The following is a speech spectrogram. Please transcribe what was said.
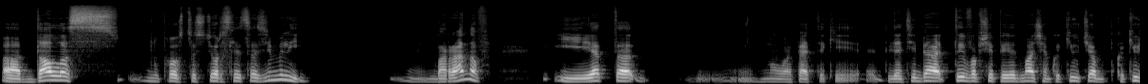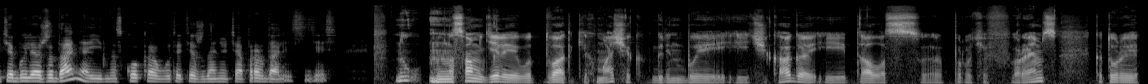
а Даллас ну, просто стер с лица земли баранов. И это, ну, опять-таки, для тебя, ты вообще перед матчем, какие у тебя, какие у тебя были ожидания и насколько вот эти ожидания у тебя оправдались здесь? Ну, на самом деле, вот два таких матча, Гринбей и Чикаго, и Даллас э, против Рэмс, которые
